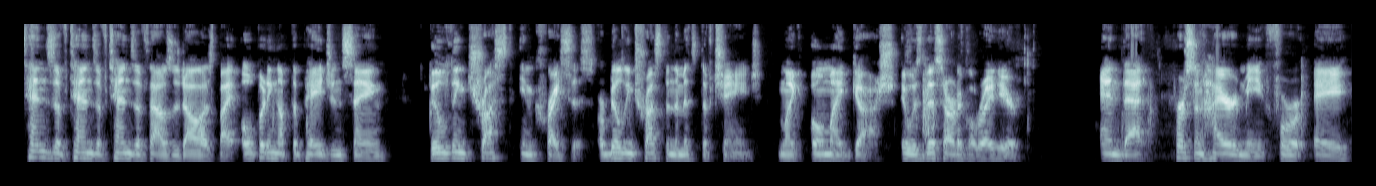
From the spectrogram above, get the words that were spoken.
tens of tens of tens of thousands of dollars by opening up the page and saying building trust in crisis or building trust in the midst of change. I'm like, oh my gosh, it was this article right here. And that person hired me for a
